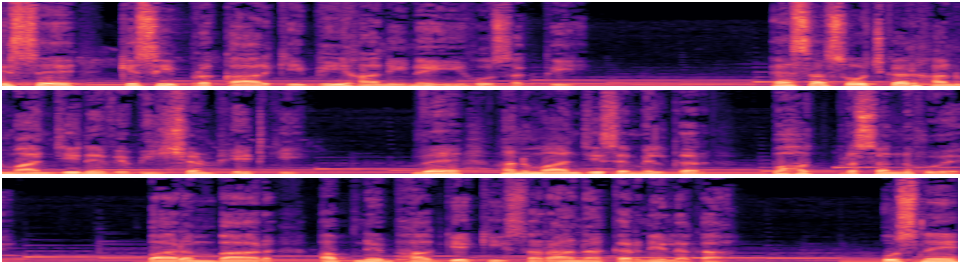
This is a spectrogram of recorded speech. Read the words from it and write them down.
इससे किसी प्रकार की भी हानि नहीं हो सकती। ऐसा सोचकर हनुमान जी ने विभीषण भेंट की। वह हनुमान जी से मिलकर बहुत प्रसन्न हुए। बारंबार अपने भाग्य की सराहना करने लगा। उसने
